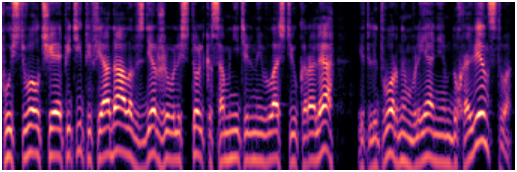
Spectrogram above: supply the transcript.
пусть волчьи аппетиты феодалов сдерживались только сомнительной властью короля и тлетворным влиянием духовенства,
